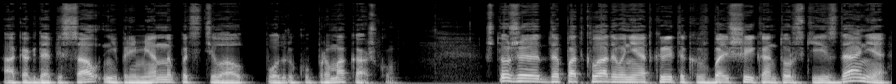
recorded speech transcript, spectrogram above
а когда писал, непременно подстилал под руку промокашку. Что же до подкладывания открыток в большие конторские издания,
